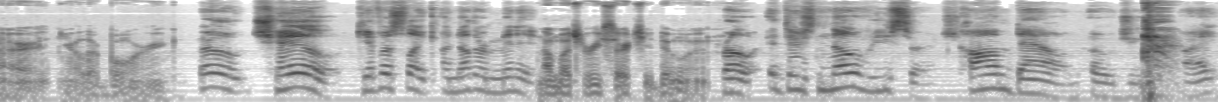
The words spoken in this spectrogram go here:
Alright, y'all are boring. Bro, chill. Give us like another minute. Not much research you doing. Bro, there's no research. Calm down, OG. Alright?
